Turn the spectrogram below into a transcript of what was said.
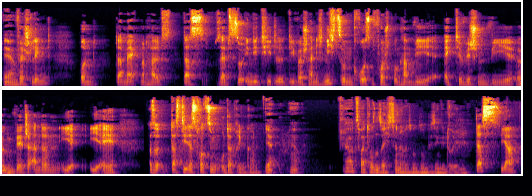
Ja. verschlingt. Und da merkt man halt, dass selbst so Indie-Titel, die wahrscheinlich nicht so einen großen Vorsprung haben wie Activision, wie irgendwelche anderen E- EA, also dass die das trotzdem unterbringen können. Ja, ja. Ja, 2016 da müssen wir uns so ein bisschen gedulden. Das, ja,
